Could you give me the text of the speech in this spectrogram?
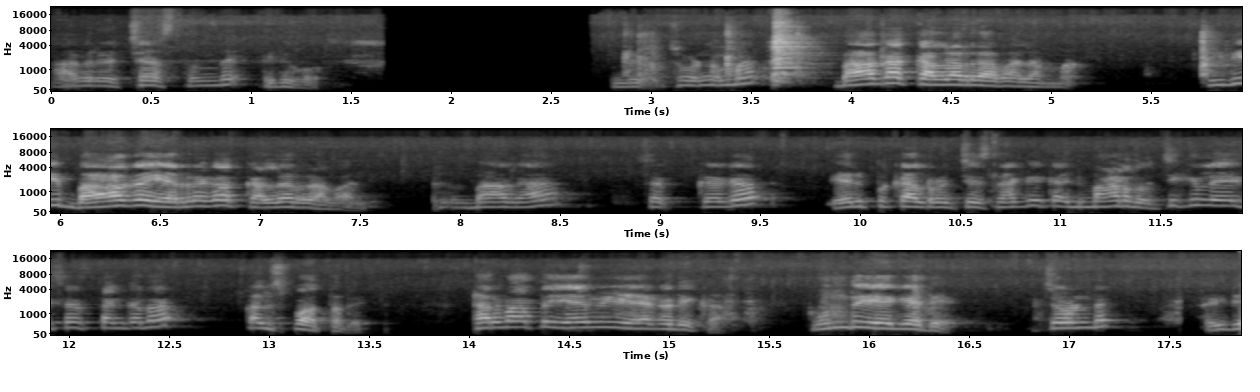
ఆవిరి వచ్చేస్తుంది. ఇదిగో. ఇదిగో చూడమ్మా బాగా కలర్ రావాలమ్మా. ఇది బాగా ఎర్రగా కలర్ రావాలి. బాగా చక్కగా ఎరుపు కలర్ వచ్చేసినాక ఇక అది మాడదు. చికెన్లో వేసేస్తాం కదా కలిసిపోతుంది. తర్వాత ఏమీ ఏగదిక ఇక. ముందు ఏగేదే. చూడండి ఇది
